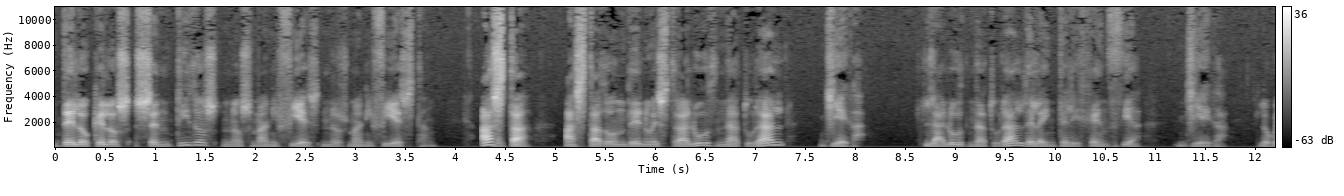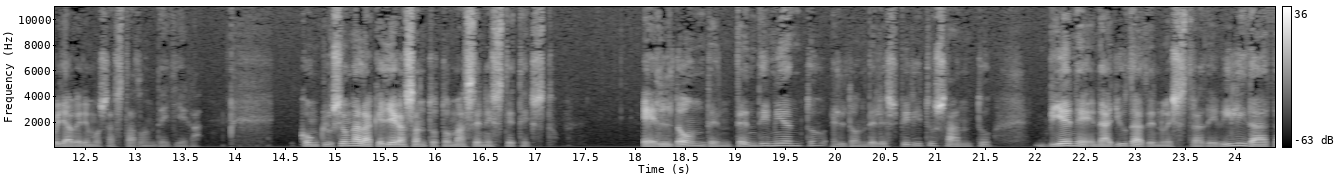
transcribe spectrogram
de lo que los sentidos nos, manifiestan, hasta hasta donde nuestra luz natural llega. La luz natural de la inteligencia llega. Luego ya veremos hasta dónde llega. Conclusión a la que llega Santo Tomás en este texto. El don de entendimiento, el don del Espíritu Santo, viene en ayuda de nuestra debilidad,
